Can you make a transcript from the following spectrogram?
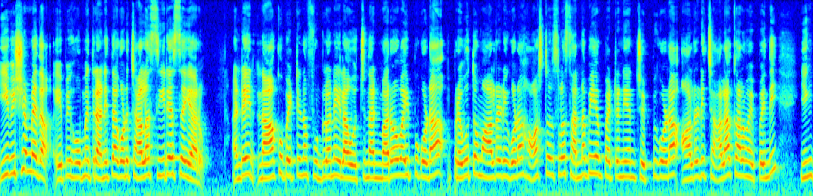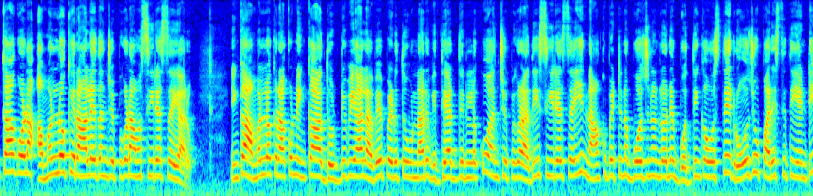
ఈ విషయం మీద ఏపీ హోంమంత్రి అనిత కూడా చాలా సీరియస్ అయ్యారు. అంటే నాకు పెట్టిన ఫుడ్లోనే ఇలా వచ్చింది. అండ్ మరోవైపు కూడా ప్రభుత్వం ఆల్రెడీ కూడా హాస్టల్స్లో సన్నబియ్యం పెట్టండి అని చెప్పి కూడా ఆల్రెడీ చాలా కాలం అయిపోయింది. ఇంకా కూడా అమల్లోకి రాలేదని చెప్పి కూడా ఆమె సీరియస్ అయ్యారు. ఇంకా అమల్లోకి రాకుండా ఇంకా దొడ్డు బియ్యాలు అవే పెడుతూ ఉన్నారు విద్యార్థినులకు అని చెప్పి కూడా అది సీరియస్ అయ్యి నాకు పెట్టిన భోజనంలోనే బొద్దింక వస్తే రోజు పరిస్థితి ఏంటి?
